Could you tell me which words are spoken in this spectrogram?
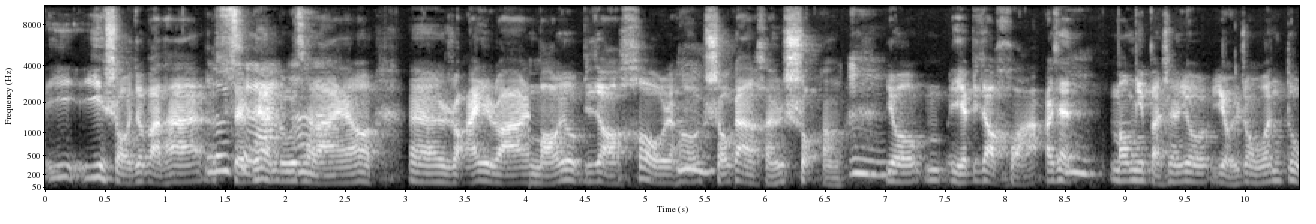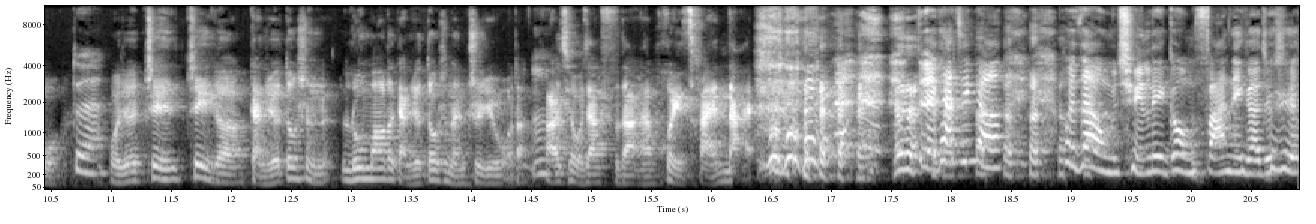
一一手就把它随便撸起来，然后呃抓一抓，毛又比较厚，然后手感很爽，嗯，又也比较滑，而且嗯猫咪本身又有一种温度。对，我觉得这这个感觉都是撸猫的感觉都是能治愈我的，嗯而且我家福袋还会采奶，对他经常会在我们群里给我们发那个就是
